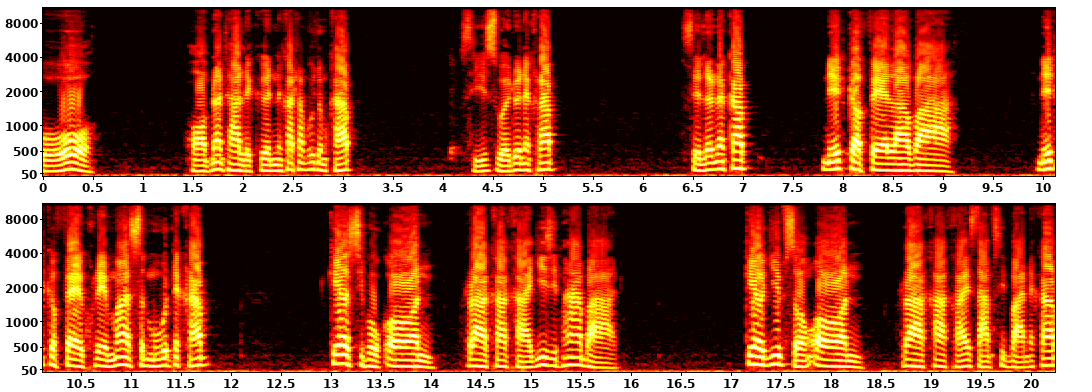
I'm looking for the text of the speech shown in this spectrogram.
โอ้หอมน่าทานเหลือเกินนะครับท่านผู้ชมครับ สีสวยด้วยนะครับ เสร็จแล้วนะครับ เนสกาแฟลาวา เนสกาแฟเครม่าสมูทนะครับ แก้ว 16 ออน ราคาขาย 25 บาท แก้ว 22 ออน ราคาขาย 30 บาทนะครับ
